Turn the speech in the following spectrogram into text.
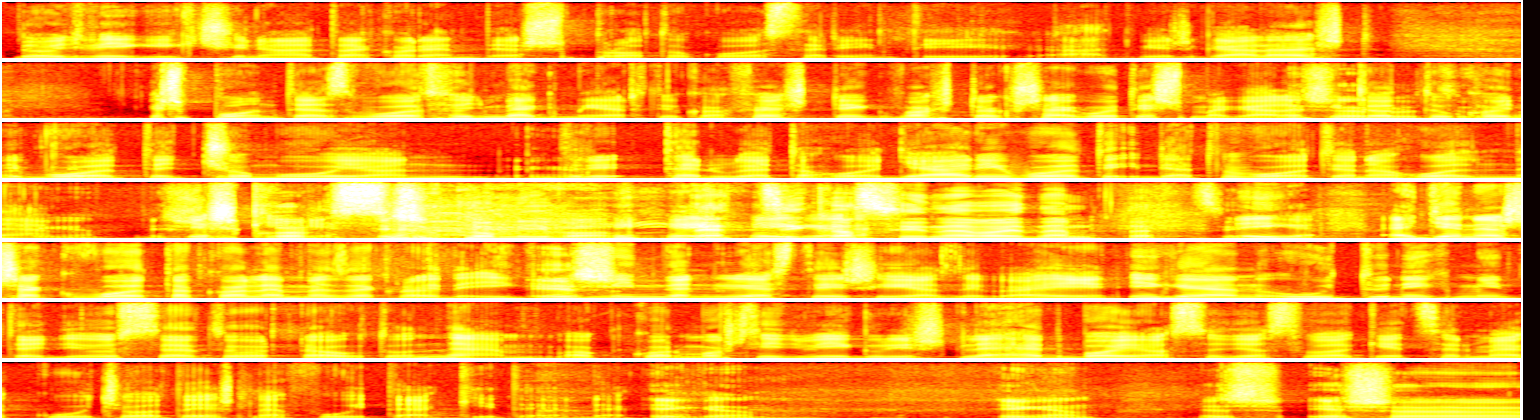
de hogy végigcsinálták a rendes protokoll szerinti átvizsgálást. És pont ez volt, hogy megmértük a festékvastagságot, és megállapítottuk, hogy neki. volt egy csomó olyan Igen. terület, ahol gyári volt, illetve volt olyan, ahol nem. Igen. És, És, akkor, kész. és akkor mi van? Tetszik Igen. a színe, vagy nem tetszik? Igen. Egyenesek voltak a lemezek rajta? Igen. És-. Minden illesztési jelzék a helyén. Igen, úgy tűnik, mint egy összetört autó. Nem. Akkor most így végül is lehet baj az, hogy azt valaki egyszer megkulcsolta, és lefújták kit érdekel. Igen. Igen. És, és ö,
